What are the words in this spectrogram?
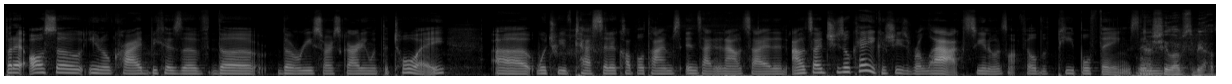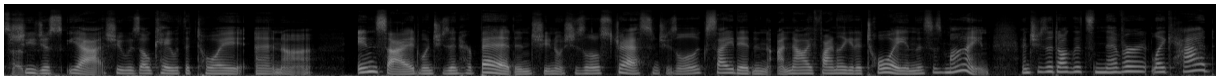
But I also, you know, cried because of the the resource guarding with the toy, uh, which we've tested a couple times inside and outside. And outside, she's okay because she's relaxed. You know, it's not filled with people things. Yeah, she loves to be outside. she just yeah she was okay with the toy and uh inside when she's in her bed and she you know she's a little stressed and she's a little excited and now i finally get a toy and this is mine and she's a dog that's never like had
